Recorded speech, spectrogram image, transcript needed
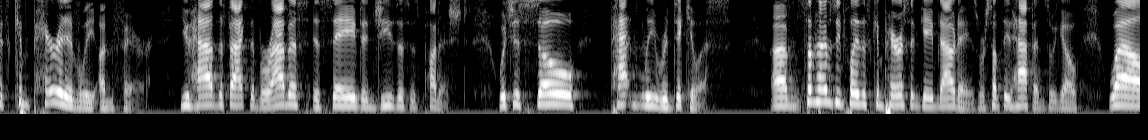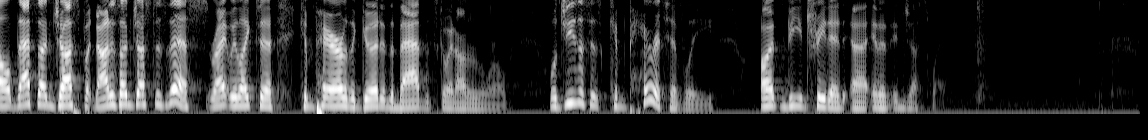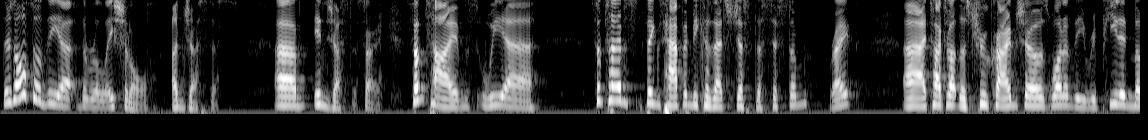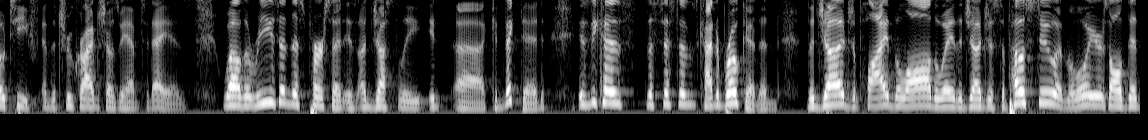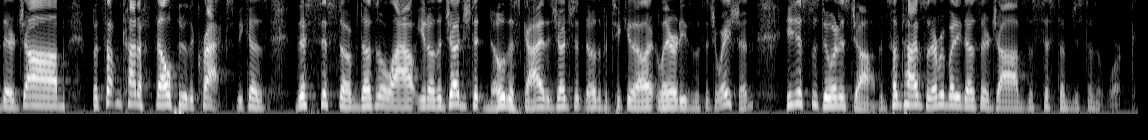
It's comparatively unfair. You have the fact that Barabbas is saved and Jesus is punished, which is so patently ridiculous. Um, sometimes we play this comparison game nowadays where something happens we go, well, that's unjust, but not as unjust as this, right? We like to compare the good and the bad that's going on in the world. Well, Jesus is comparatively un- being treated uh, in an unjust way. There's also the uh, the relational injustice, um, injustice. Sorry. Sometimes we, uh, sometimes things happen because that's just the system, right? Uh, I talked about those true crime shows. One of the repeated motif in the true crime shows we have today is, well, the reason this person is unjustly uh, convicted is because the system's kind of broken, and the judge applied the law the way the judge is supposed to, and the lawyers all did their job, but something kind of fell through the cracks because this system doesn't allow, you know, the judge didn't know this guy, the judge didn't know the particularities of the situation. He just was doing his job. And sometimes when everybody does their jobs, the system just doesn't work.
